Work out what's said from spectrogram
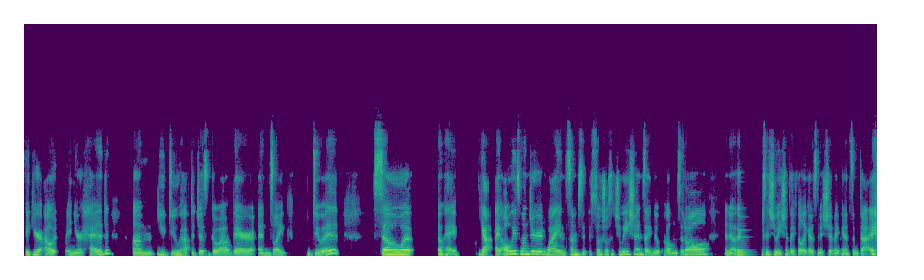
figure out in your head. Um, you do have to just go out there and like do it. So, okay, yeah, I always wondered why in some social situations I had no problems at all. And in other situations, I felt like I was going to shit my pants and die.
